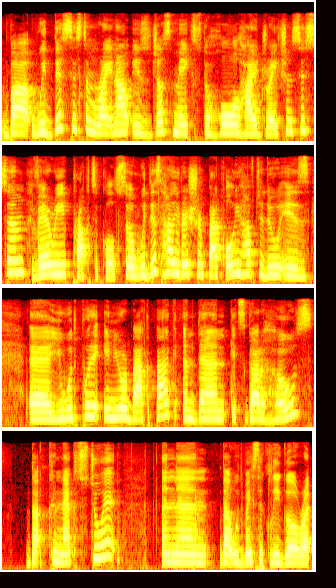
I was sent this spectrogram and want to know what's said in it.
But with this system right now it just makes the whole hydration system very practical. So with this hydration pack all you have to do is uh, you would put it in your backpack and then it's got a hose that connects to it. And then that would basically go right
